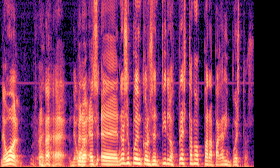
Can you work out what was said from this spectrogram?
The Wall. The Pero Wall. es, eh, no se pueden consentir los préstamos para pagar impuestos.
